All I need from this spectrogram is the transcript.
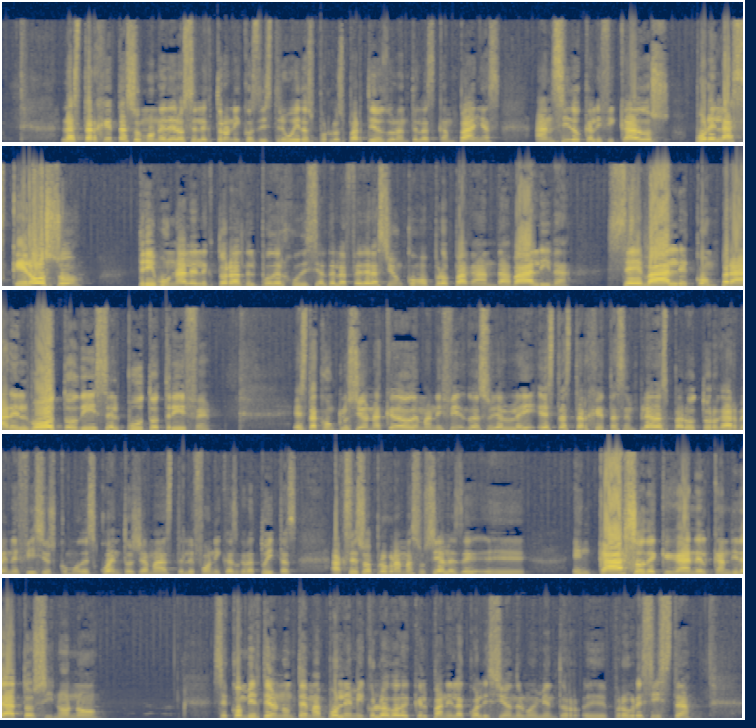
Las tarjetas o monederos electrónicos distribuidos por los partidos durante las campañas han sido calificados por el asqueroso Tribunal Electoral del Poder Judicial de la Federación como propaganda válida. Se vale comprar el voto, dice el puto trife. Esta conclusión ha quedado de manifiesto, eso ya lo leí, estas tarjetas empleadas para otorgar beneficios como descuentos, llamadas telefónicas gratuitas, acceso a programas sociales de, eh, en caso de que gane el candidato, si no, no, se convirtieron en un tema polémico luego de que el PAN y la coalición del movimiento eh, progresista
